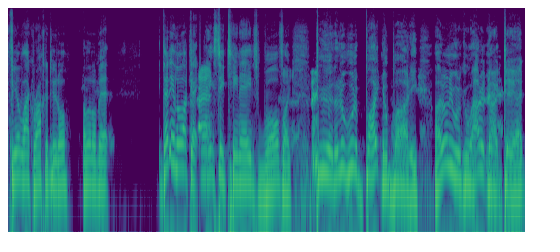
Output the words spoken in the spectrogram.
feel like Rock-a-Doodle a little bit? Doesn't he look like an Uh, angsty teenage wolf? Like, Dad, I don't want to bite nobody. I don't even want to go out at night, Dad.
